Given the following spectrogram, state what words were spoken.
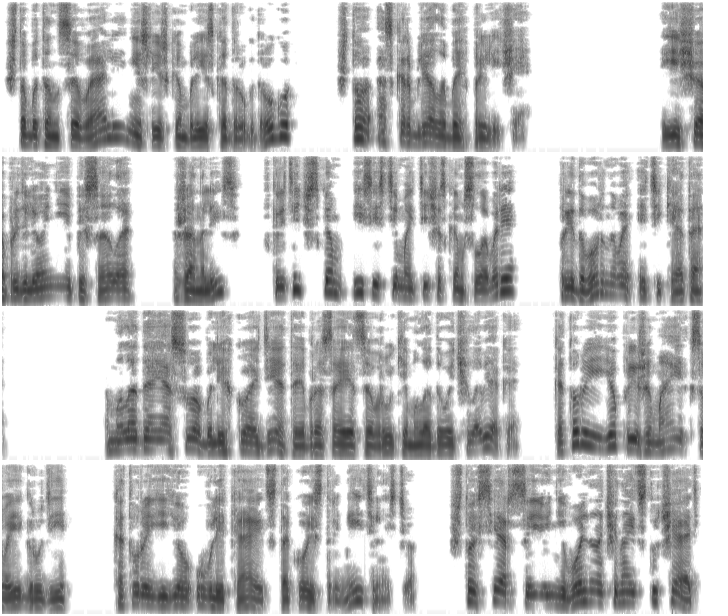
чтобы танцевали не слишком близко друг к другу, что оскорбляло бы приличие. Еще определеннее писала Жан Лис в критическом и систематическом словаре придворного этикета. Молодая особа, легко одетая, бросается в руки молодого человека, который ее прижимает к своей груди, который ее увлекает с такой стремительностью, что сердце ее невольно начинает стучать,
